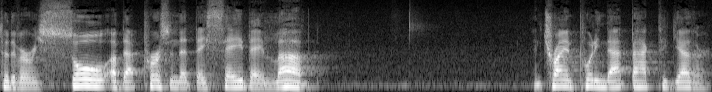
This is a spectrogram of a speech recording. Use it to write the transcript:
to the very soul of that person that they say they loved. And try and putting that back together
